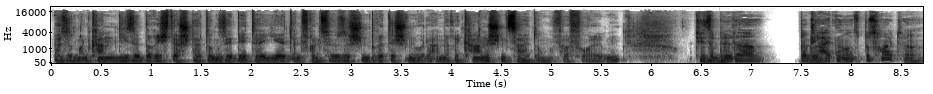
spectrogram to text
Also man kann diese Berichterstattung sehr detailliert in französischen, britischen oder amerikanischen Zeitungen verfolgen. Diese Bilder begleiten uns bis heute.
